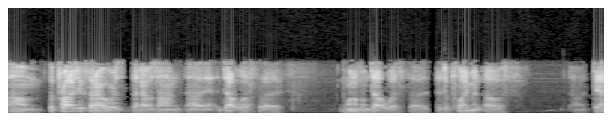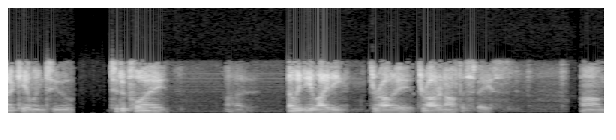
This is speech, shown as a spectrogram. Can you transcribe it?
Um, the projects that I was that I was on uh, dealt with. One of them dealt with uh, the deployment of uh, data cabling to to deploy uh, LED lighting throughout a throughout an office space. Um,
